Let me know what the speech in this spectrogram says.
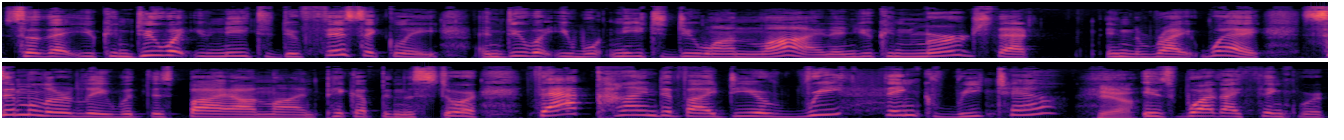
so that you can do what you need to do physically and do what you need to do online, and you can merge that in the right way. Similarly, with this buy online, pick up in the store, that kind of idea, rethink retail, Yeah. is what I think we're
